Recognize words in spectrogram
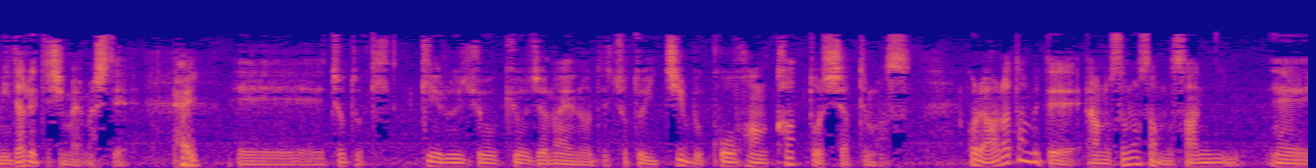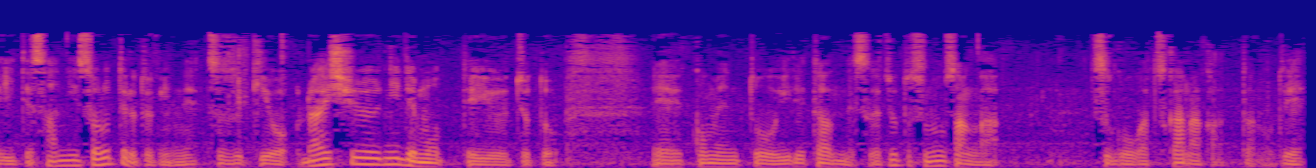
乱れてしまいまして、はい。えーちょっと聞ける状況じゃないので、ちょっと一部後半カットしちゃってます。これ改めて、あの、スノーさんも3人、えーいて3人揃ってる時にね、続きを、来週にでもっていうちょっと、えーコメントを入れたんですが、ちょっとスノーさんが都合がつかなかったので、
